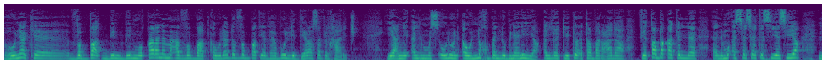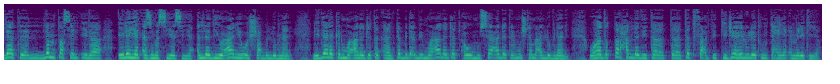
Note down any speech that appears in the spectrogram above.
هناك ضباط بالمقارنة مع الضباط أولاد الضباط يذهبون للدراسة في الخارج. يعني المسؤولون أو النخبة اللبنانية التي تعتبر على في طبقة المؤسسات السياسية لا لم تصل إلى إليها الأزمة السياسية الذي يعاني هو الشعب اللبناني. لذلك المعالجة الآن تبدأ بمعالجة أو مساعدة المجتمع اللبناني وهذا الطرح الذي تدفع في اتجاه الولايات المتحدة الأمريكية.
